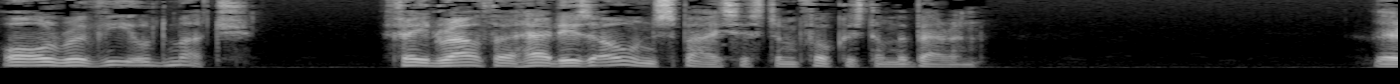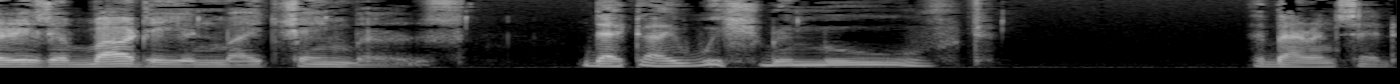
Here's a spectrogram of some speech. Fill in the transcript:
all revealed much. Feyd-Rautha had his own spy system focused on the Baron. There is a body in my chambers that I wish removed, the Baron said.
